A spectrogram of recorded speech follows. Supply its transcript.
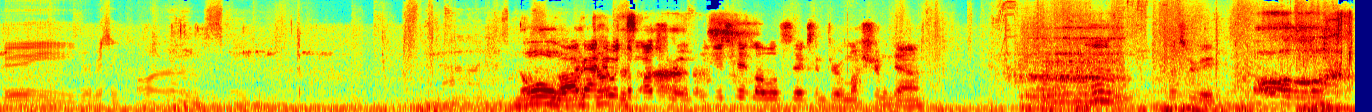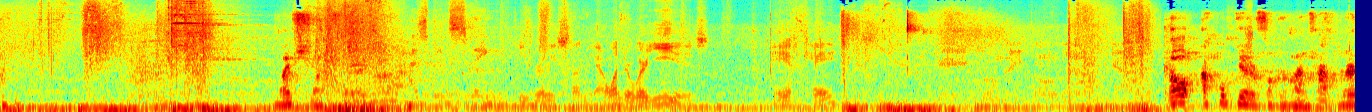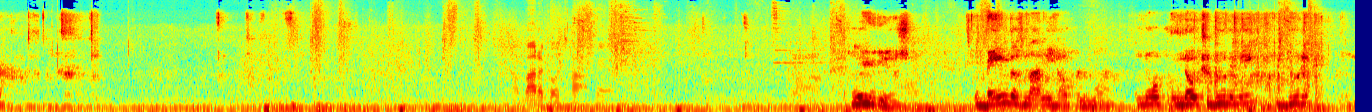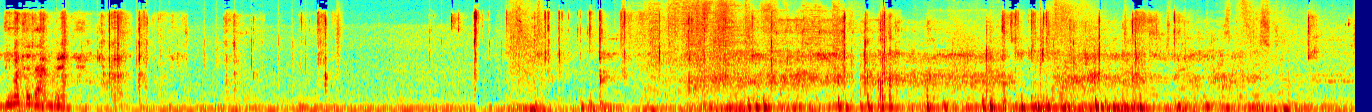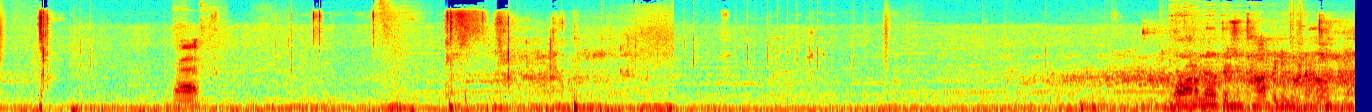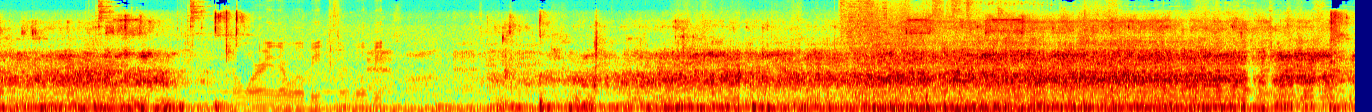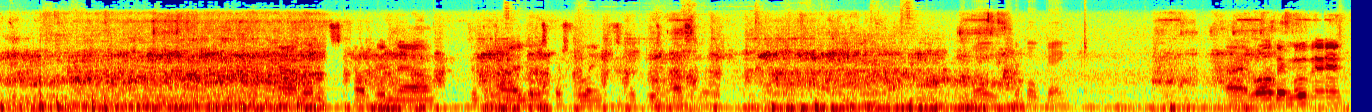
Vin, you're missing farms, man. No, Oh, I my got hit with the mushroom. He just hit level 6 and threw a mushroom down. What's for me? Oh. Life sucks today. He really stunned me. I wonder where Yi is. AFK? Oh, I hope the other fucking time factor. I'm about to go top, man. Please. Bane does not need help anymore. No, no you do to me? Do it, do it to that bitch. Know if there's a top anymore to help. Don't worry, there will be. There will be. Uh, but it's caught in now. Just, uh, just push the lane as quickly as possible. Whoa, triple gank. Alright, well, they're moving.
